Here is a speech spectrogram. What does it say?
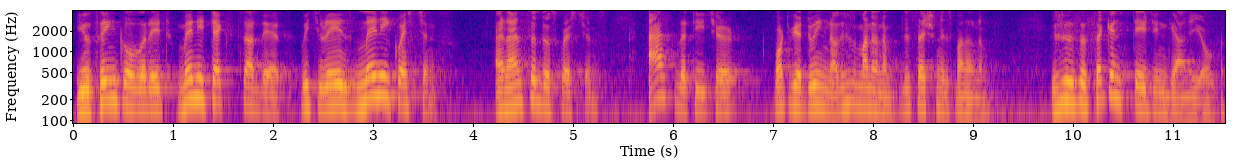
You think over it, many texts are there which raise many questions and answer those questions. Ask the teacher what we are doing now. This is mananam. This session is mananam. This is the second stage in Jnana Yoga.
